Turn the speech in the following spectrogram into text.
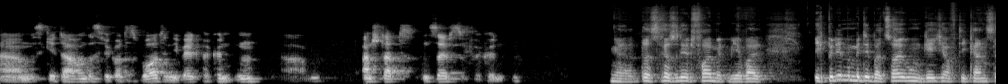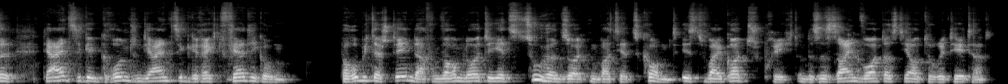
Ähm, es geht darum, dass wir Gottes Wort in die Welt verkünden, ähm, anstatt uns selbst zu verkünden. Ja, das resoniert voll mit mir, weil ich bin immer mit der Überzeugung, gehe ich auf die Kanzel, der einzige Grund und die einzige Rechtfertigung, warum ich da stehen darf und warum Leute jetzt zuhören sollten, was jetzt kommt, ist, weil Gott spricht und es ist sein Wort, das die Autorität hat.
